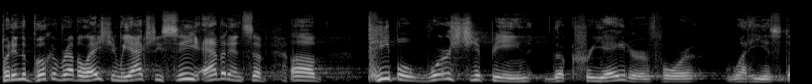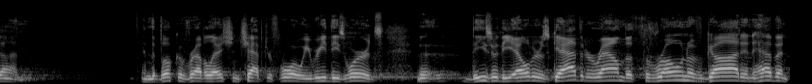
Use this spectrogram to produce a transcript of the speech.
But in the book of Revelation, we actually see evidence of, of people worshiping the creator for what he has done. In the book of Revelation, chapter 4, we read these words. These are the elders gathered around the throne of God in heaven,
